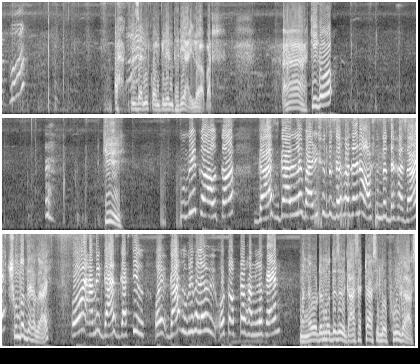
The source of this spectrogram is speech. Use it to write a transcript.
আব্বু আহ কি জানি কমপ্লেন ধরি আইলো আবার। কি গো? কি? তুমি কাও তো গাছ গাড়লে বাড়ি সুন্দর দেখা যায় না অসুন্দর দেখা যায়? সুন্দর দেখা যায়? ও আমি গাছ গাছটি ওই গাছ উগড়ে ফেলে ও টপটা ভাঙলো কেন? মানে ওটার মধ্যে যে গাছ একটা আছিল ফুল গাছ।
